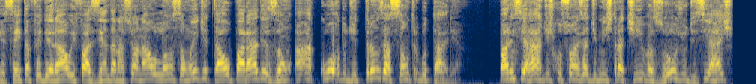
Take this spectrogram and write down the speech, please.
Receita Federal e Fazenda Nacional lançam um edital para adesão a acordo de transação tributária. Para encerrar discussões administrativas ou judiciais,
